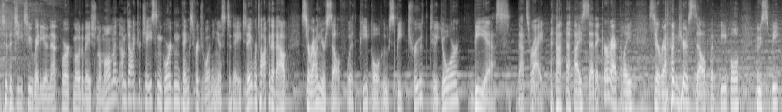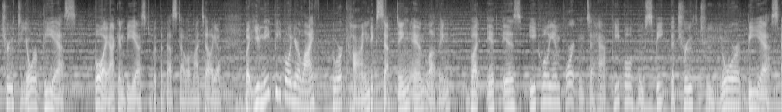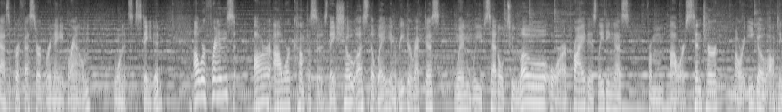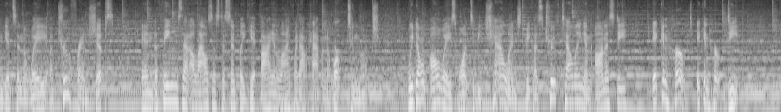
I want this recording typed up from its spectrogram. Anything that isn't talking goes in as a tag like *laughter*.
to the G2 Radio Network Motivational Moment. I'm Dr. Jason Gordon. Thanks for joining us today. Today we're talking about surround yourself with people who speak truth to your BS. That's right. *laughs* I said it correctly. Surround *laughs* yourself with people who speak truth to your BS. Boy, I can BS with the best of them, I tell you. But you need people in your life who are kind, accepting, and loving but it is equally important to have people who speak the truth to your BS, as Professor Brene Brown once stated. Our friends are our compasses. They show us the way and redirect us when we've settled too low or our pride is leading us from our center. Our ego often gets in the way of true friendships and the things that allows us to simply get by in life without having to work too much. We don't always want to be challenged because truth telling and honesty, it can hurt. It can hurt deep.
